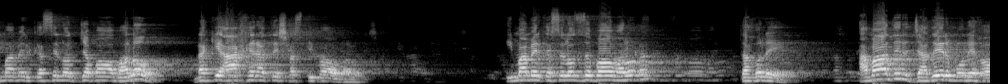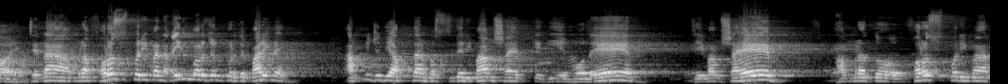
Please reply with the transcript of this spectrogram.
ইমামের কাছে লজ্জা পাওয়া ভালো, নাকি আখেরাতে শাস্তি পাওয়া ভালো? ইমামের কাছে লজ্জা পাওয়া ভালো না? তাহলে আমাদের যাদের মনে হয় যে না, আমরা ফরজ পরিমাণ আইন অর্জন করতে পারি নাই, আপনি যদি আপনার মসজিদের ইমাম সাহেবকে গিয়ে বলেন যে, ইমাম সাহেব, আমরা তো ফরজ পরিমাণ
